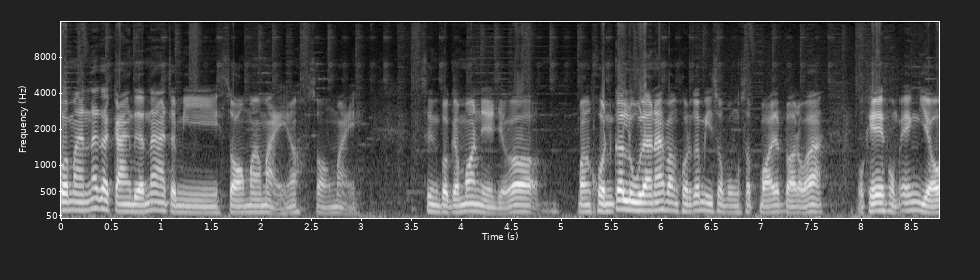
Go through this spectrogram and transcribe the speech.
ประมาณน่าจะกลางเดือนหน้าจะมีซองมาใหม่เนาะซองใหม่ ซึ่งโปเกมอนเนี่ยเดี๋ยวก็ บางคนก็รู้แล้วนะ บางคนก็มีสปงสปอยเรียบร้อยแต่ว่าโอเค ผมเองเดี๋ยว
